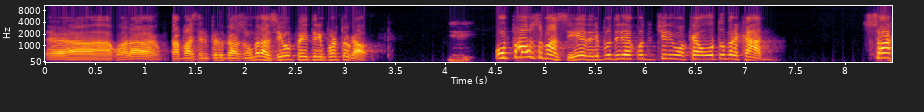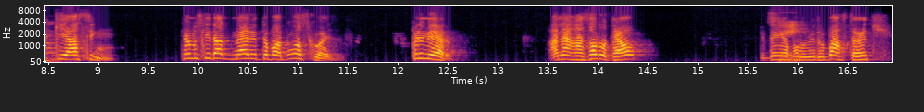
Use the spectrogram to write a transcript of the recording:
É, agora tá fazendo pelo Dazon Brasil, feito em Portugal. Hum. O Fausto Macedo, ele poderia competir em qualquer outro mercado. Só Hum. que, assim, temos que dar mérito para duas coisas. Primeiro, a narração do Theo, que tem Sim. evoluído bastante,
